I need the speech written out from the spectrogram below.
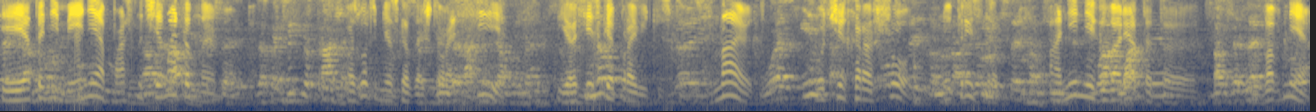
И это не менее опасно, чем атомная бомба. Позвольте мне сказать, что Россия и российское правительство знают очень хорошо внутри страны. Они не говорят это вовне.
